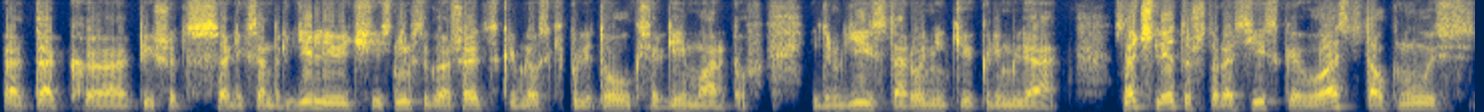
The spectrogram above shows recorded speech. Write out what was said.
Э, так э, пишет Александр Гельевич, и с ним соглашается кремлевский политолог Сергей Марков и другие сторонники Кремля. Значит ли это, что российская власть столкнулась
